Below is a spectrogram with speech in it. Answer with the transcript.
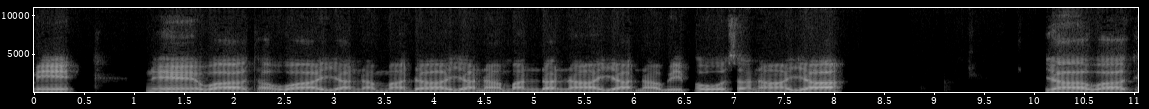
มิเนวาทวายนามดายนามันดานายนาวิโพสนายะยาวะเท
